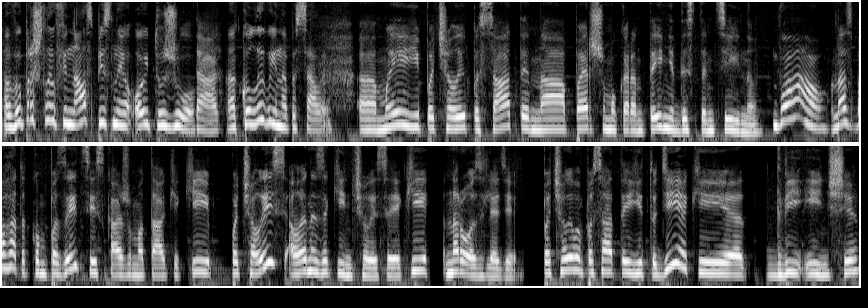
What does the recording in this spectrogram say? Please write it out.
Ви прийшли у фінал з піснею Ой тужу. Так. А коли ви її написали? Е, Ми її почали писати на першому карантині дистанційно. Вау! У нас багато композицій, скажімо так, які почались, але не закінчилися, які на розгляді. Почали ми писати її тоді, як і дві інші.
